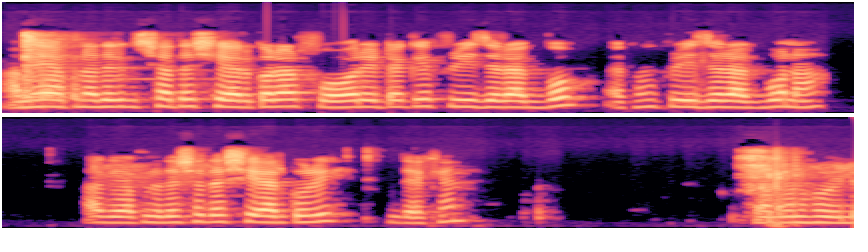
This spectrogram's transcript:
আমি আপনাদের সাথে শেয়ার করার পর এটাকে ফ্রিজে রাখব। এখন ফ্রিজে রাখব না। আগে আপনাদের সাথে শেয়ার করি, দেখেন। কেমন হইল।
